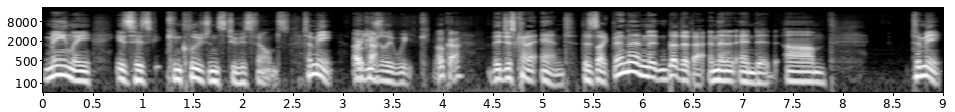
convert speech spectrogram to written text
mainly is his conclusions to his films. To me, are Okay. usually weak. Okay. They just kind of end. There's like and then and then it ended. Um, to me.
